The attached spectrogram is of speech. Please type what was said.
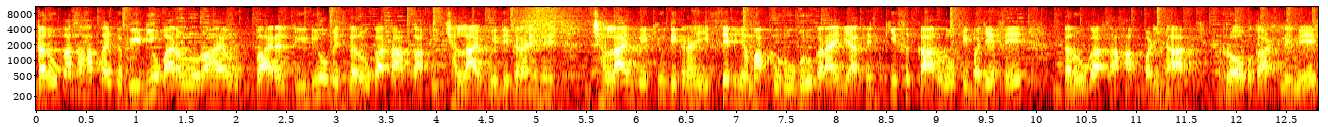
दरोगा साहब का एक वीडियो वायरल हो रहा है और वायरल वीडियो में दरोगा साहब काफ़ी झल्लाए हुए दिख रहे हैं। झल्लाए हुए क्यों दिख रहे हैं, इससे भी हम आपको रूबरू कराएँगे आखिर किस कारणों की वजह से दरोगा साहब बढ़िया रौब काटने में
